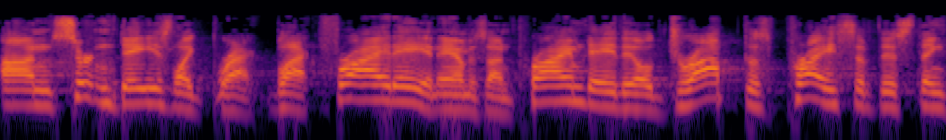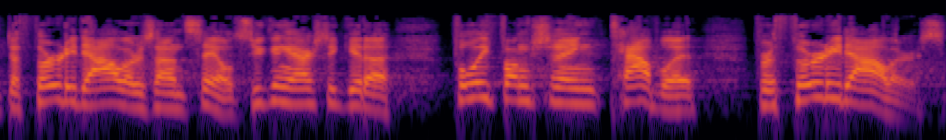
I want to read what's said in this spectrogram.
on certain days like Black Friday and Amazon Prime Day, they'll drop the price of this thing to $30 on sale. So you can actually get a fully functioning tablet for $30.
